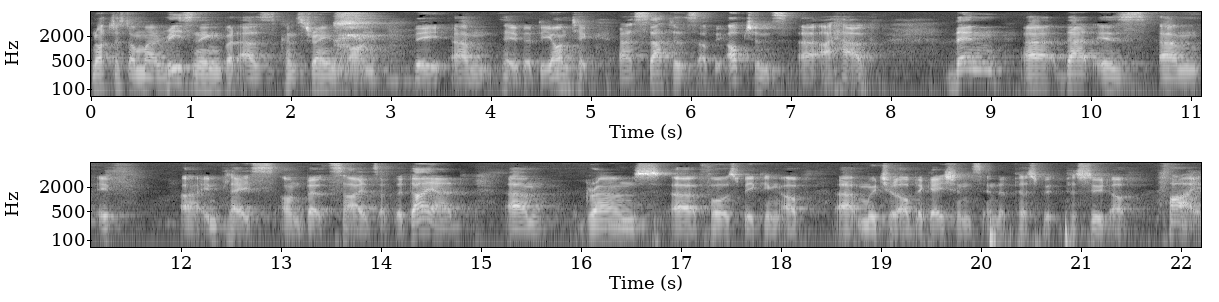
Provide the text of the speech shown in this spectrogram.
not just on my reasoning, but as constraint on the, um, the, the deontic uh, status of the options uh, I have, then uh, that is, um, if uh, in place on both sides of the dyad, um, grounds uh, for speaking of uh, mutual obligations in the pursuit of phi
